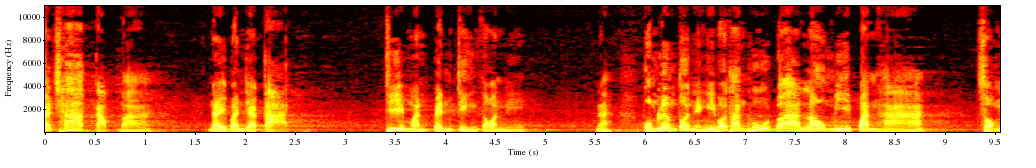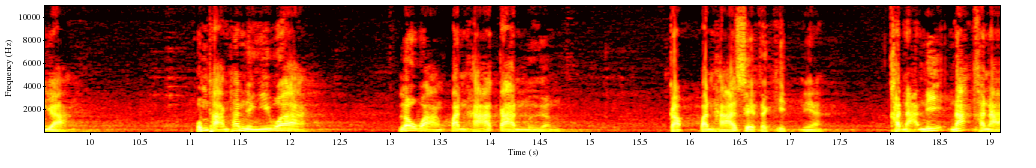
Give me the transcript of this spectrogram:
กระชากกลับมาในบรรยากาศที่มันเป็นจริงตอนนี้นะผมเริ่มต้นอย่างนี้เพราะท่านพูดว่าเรามีปัญหาสองอย่าง ผมถามท่านอย่างนี้ว่า ระหว่างปัญหาการเมืองกับปัญหาเศรษฐกิจเนี่ยขณะนี้ณขณะ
